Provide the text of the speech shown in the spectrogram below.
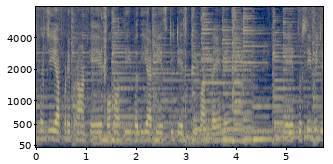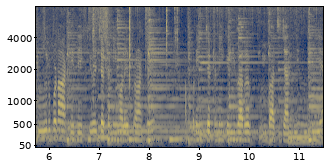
ਦੇਖੋ ਜੀ, ਆਪਣੇ ਪਰਾਂਠੇ ਬਹੁਤ ਹੀ ਵਧੀਆ ਟੇਸਟੀ ਟੇਸਟੀ ਬਣ ਰਹੇ ਨੇ। ਤੇ ਤੁਸੀਂ ਵੀ ਜ਼ਰੂਰ ਬਣਾ ਕੇ ਦੇਖਿਓ ਚਟਨੀ ਵਾਲੇ ਪਰਾਂਠੇ। ਆਪਣੀ ਚਟਨੀ ਕਈ ਵਾਰ ਬਚ ਜਾਂਦੀ ਹੁੰਦੀ ਹੈ।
